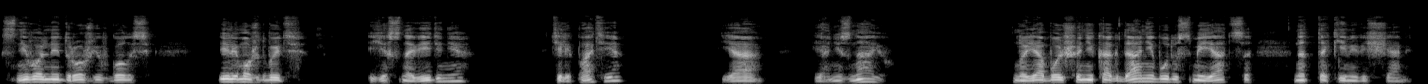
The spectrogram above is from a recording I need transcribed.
с невольной дрожью в голосе. Или, может быть, ясновидение? Телепатия? Я... я не знаю. но я больше никогда не буду смеяться над такими вещами.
